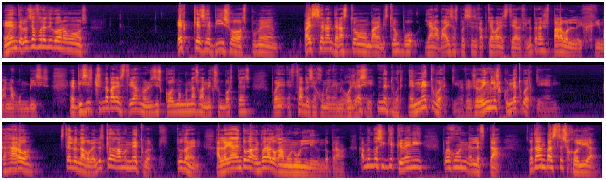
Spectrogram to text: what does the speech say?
Είναι εντελώς διαφορετικό όμως έρχεσαι πίσω, ας πούμε, πάεις σε έναν τεράστιο πανεπιστήμιο που για να πάεις ας πούμε, σε κάποια πανεπιστήμια, ρε φίλε, πρέπει να έχεις πάρα πολύ χρήμα να κουμπίσεις. Επίσης, και τα πανεπιστήμια γνωρίζεις κόσμο που να σου ανοίξουν πόρτες που ε, θα τους έχουμε εγώ και εσύ. Ε, Network. Ε, networking, ρε φίλε. Και το English που networking είναι. Καθαρό. Στέλνουν τα κοπέλους και θα κάνουν networking. Τούτο είναι. Αλλά για να δεν το, δεν μπορεί να το κάνουν όλοι το πράγμα. Κάνουν το συγκεκριμένοι που έχουν λεφτά. Όταν πας στα σχολεία,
